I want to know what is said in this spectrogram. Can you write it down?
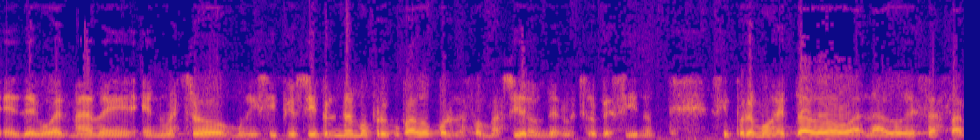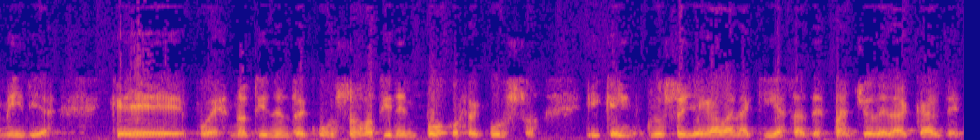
eh, de gobernar eh, en nuestro municipio, siempre nos hemos preocupado por la formación de nuestros vecinos. Siempre hemos estado al lado de esas familias que pues no tienen recursos o tienen pocos recursos y que incluso llegaban aquí hasta el despacho del alcalde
